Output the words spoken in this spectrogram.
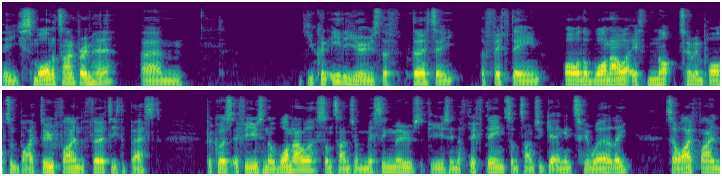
the smaller time frame here, um, you can either use the 30, the 15, or the one hour. It's not too important, but I do find the 30 is the best because if you're using the one hour, sometimes you're missing moves. If you're using the 15, sometimes you're getting in too early. So I find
